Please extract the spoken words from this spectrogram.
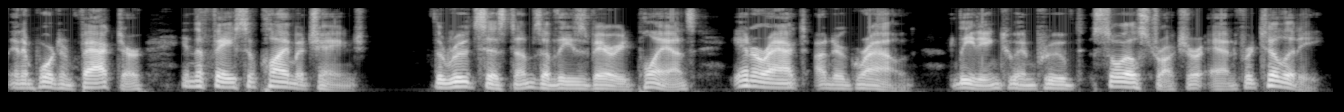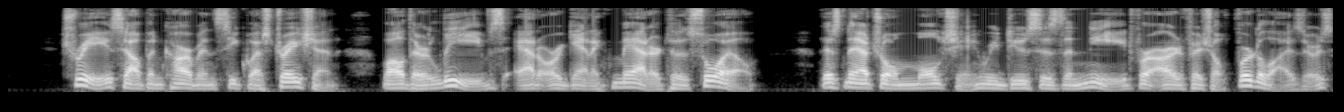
an important factor in the face of climate change. The root systems of these varied plants interact underground, leading to improved soil structure and fertility. Trees help in carbon sequestration, while their leaves add organic matter to the soil. This natural mulching reduces the need for artificial fertilizers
